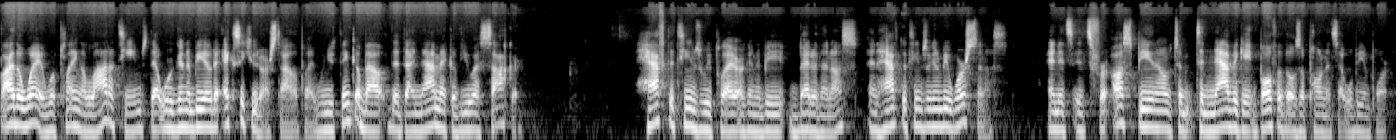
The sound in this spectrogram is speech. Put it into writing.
by the way we're playing a lot of teams that we're going to be able to execute our style of play when you think about the dynamic of US soccer half the teams we play are going to be better than us and half the teams are going to be worse than us and it's, it's for us being able to, to navigate both of those opponents that will be important.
